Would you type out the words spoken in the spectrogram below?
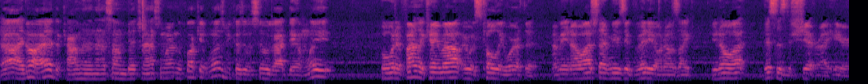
Yeah, I know. I had to comment on that some bitch and ask him where the fuck it was because it was so goddamn late. But when it finally came out, it was totally worth it. I mean, I watched that music video and I was like, you know what? This is the shit right here.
